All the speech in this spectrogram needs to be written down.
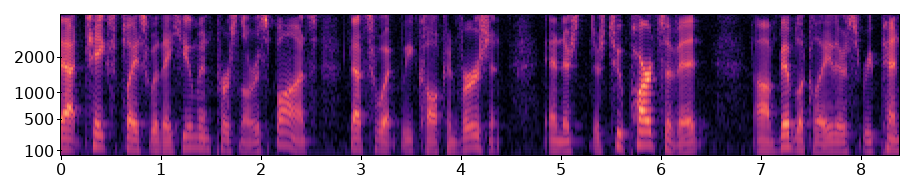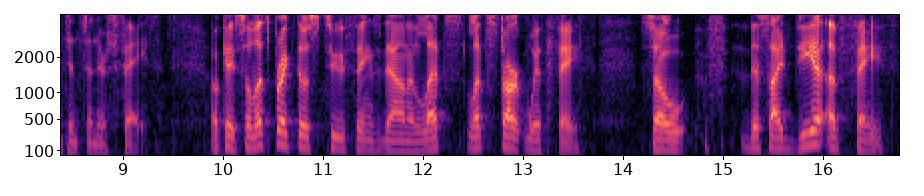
that takes place with a human personal response. That's what we call conversion. And there's, there's two parts of it. uh, biblically, there's repentance and there's faith. Okay, so let's break those two things down and let's let's start with faith. So f- this idea of faith,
